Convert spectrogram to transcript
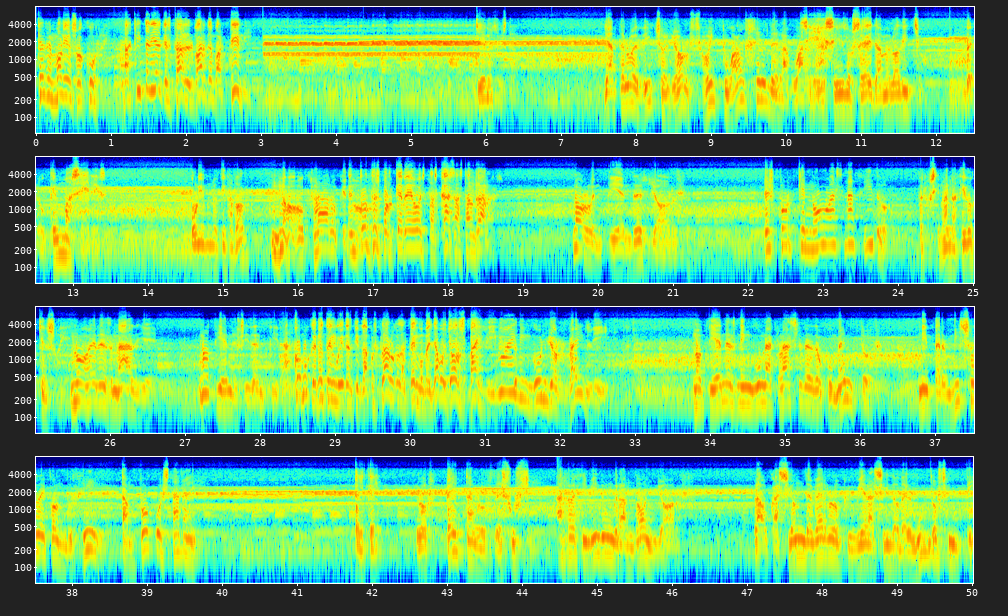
¿Qué demonios ocurre? Aquí tenía que estar el bar de Martini. ¿Quién es usted? Ya te lo he dicho, George. Soy tu ángel de la guardia. Sí, sí, lo sé, ya me lo ha dicho. Pero ¿qué más eres? ¿Un hipnotizador? No, claro que no. Entonces, ¿por qué veo estas casas tan raras? No lo entiendes, George. Es porque no has nacido. Pero si no he nacido, ¿quién soy? No eres nadie. No tienes identidad. ¿Cómo que no tengo identidad? Pues claro que la tengo. Me llamo George Bailey. No hay ningún George Bailey. No tienes ninguna clase de documentos, ni permiso de conducir. Tampoco están ahí. ¿El qué? Los pétalos de Susie. Has recibido un gran don, George. La ocasión de ver lo que hubiera sido del mundo sin ti.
